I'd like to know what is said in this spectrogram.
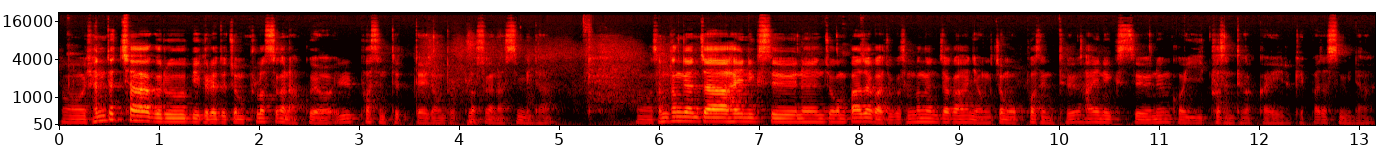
어, 현대차 그룹이 그래도 좀 플러스가 났고요. 1%대 정도 플러스가 났습니다. 어, 삼성전자, 하이닉스는 조금 빠져가지고 삼성전자가 한 0.5%, 하이닉스는 거의 2% 가까이 이렇게 빠졌습니다.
